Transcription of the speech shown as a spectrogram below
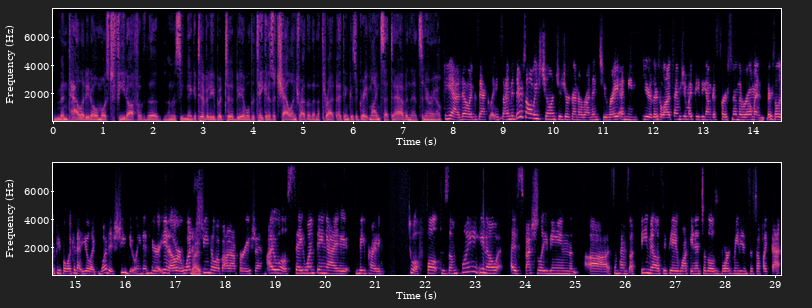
mentality to almost feed off of the, I don't say negativity, but to be able to take it as a challenge rather than a threat, I think is a great mindset to have in that scenario. Yeah, no, exactly. So, I mean, there's always challenges you're going to run into, right? I mean, you're, there's a lot of times you might be the youngest person in the room and there's other people looking at you like, what is she doing in here? You know, or what does she know about operation? I will say one thing I may probably to a fault to some point, you know, especially being uh, sometimes a female CPA walking into those board meetings and stuff like that.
